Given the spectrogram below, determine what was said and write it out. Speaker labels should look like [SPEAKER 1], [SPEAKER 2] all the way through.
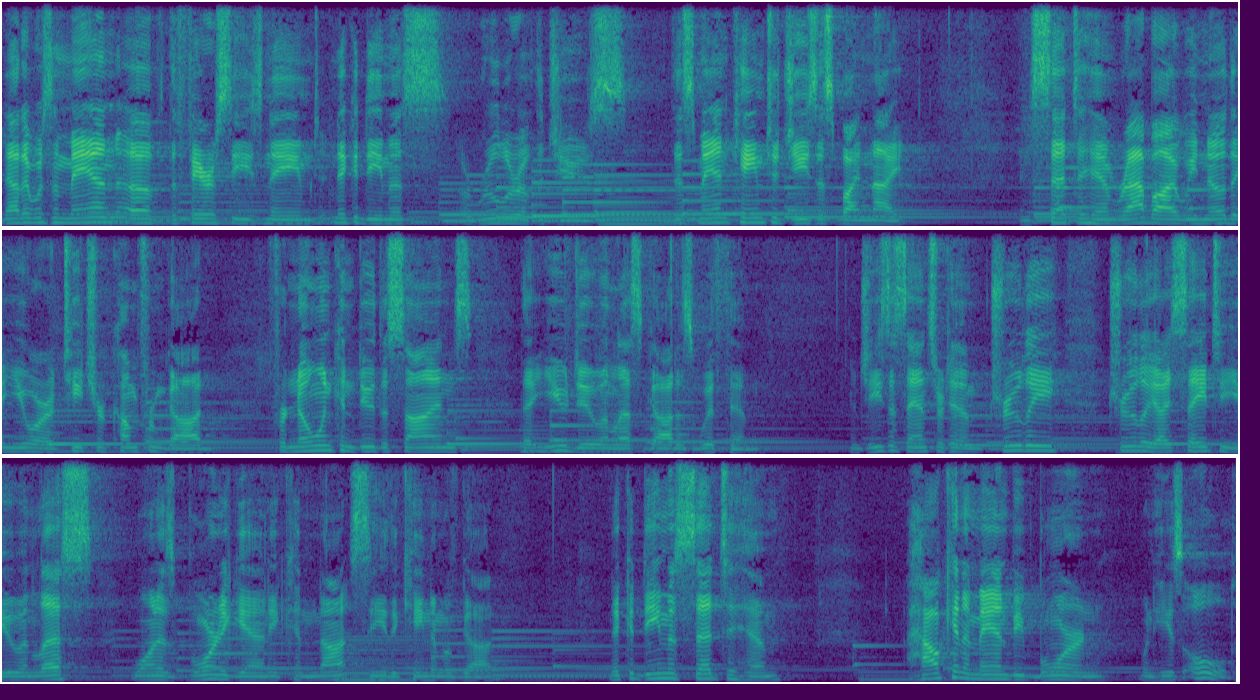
[SPEAKER 1] Now there was a man of the Pharisees named Nicodemus, a ruler of the Jews. This man came to Jesus by night and said to him, Rabbi, we know that you are a teacher come from God, for no one can do the signs that you do unless God is with him. And Jesus answered him, Truly, truly, I say to you, unless one is born again, he cannot see the kingdom of God. Nicodemus said to him, How can a man be born when he is old?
